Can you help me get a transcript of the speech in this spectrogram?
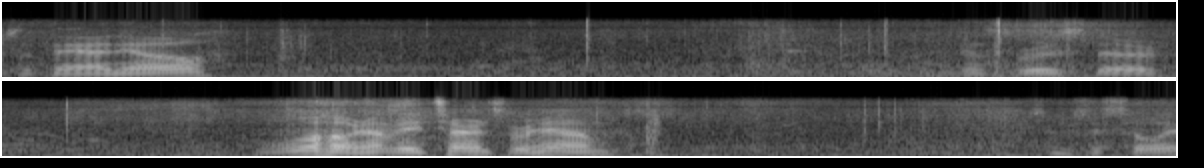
There's Nathaniel. There's Brewster. Whoa, not many turns for him. Susie Sawyer.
